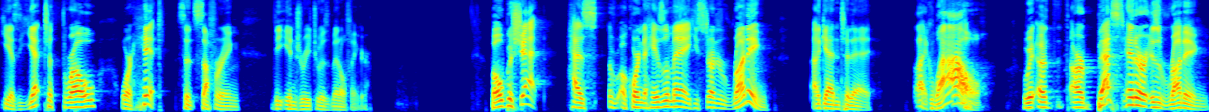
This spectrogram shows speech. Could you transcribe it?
He has yet to throw or hit since suffering the injury to his middle finger. Bo Bichette has, according to Hazel Mae, he started running again today. Like, wow. We, uh, our best hitter is running.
